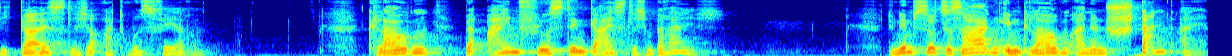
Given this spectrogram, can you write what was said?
die geistliche Atmosphäre. Glauben beeinflusst den geistlichen Bereich. Du nimmst sozusagen im Glauben einen Stand ein.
